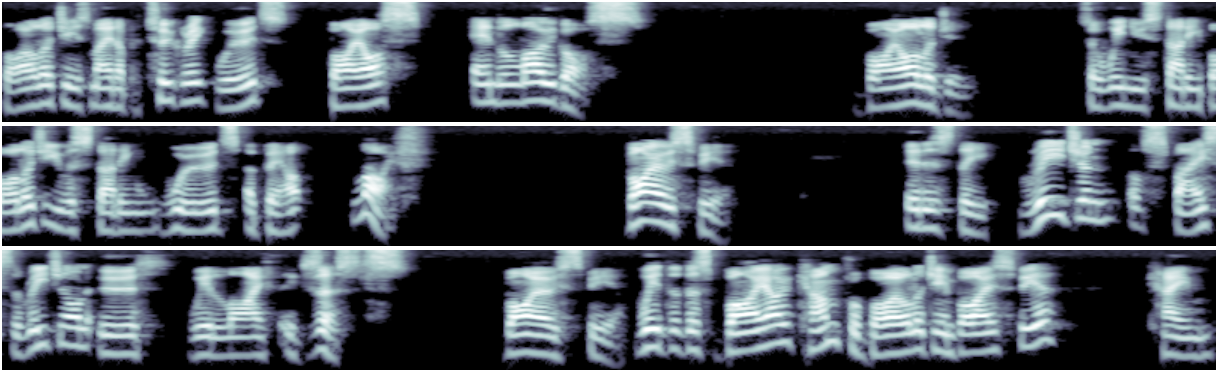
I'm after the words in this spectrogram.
Biology is made up of two Greek words, bios and logos. Biology. So when you study biology, you are studying words about life. Biosphere. It is the region of space, the region on Earth where life exists biosphere. Whether this bio come for biology and biosphere? Came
